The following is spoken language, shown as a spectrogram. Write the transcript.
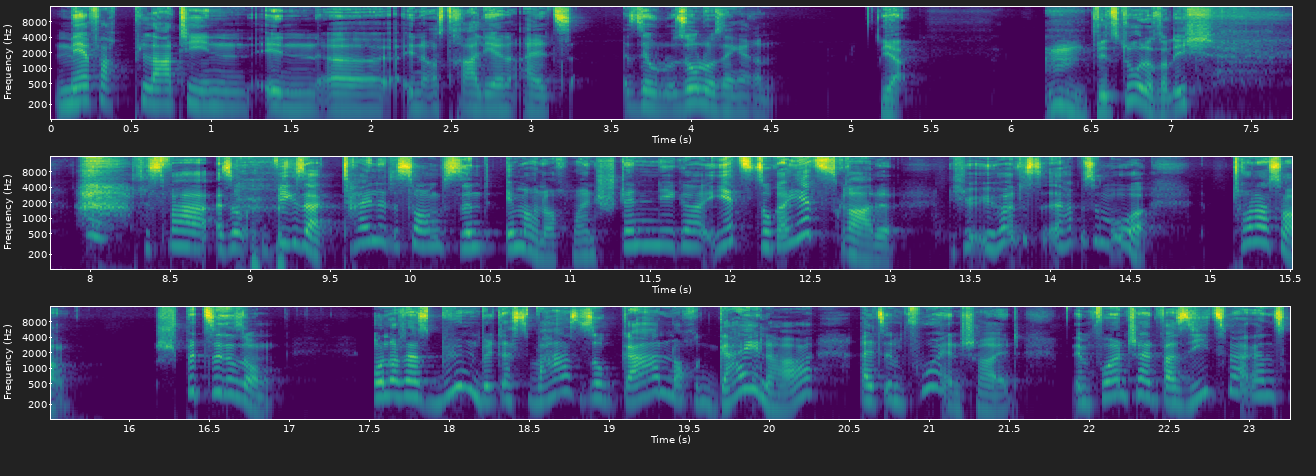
mehrfach Platin in, äh, in Australien als Solo- Solosängerin. Ja. Willst du oder soll ich? Das war, also wie gesagt, Teile des Songs sind immer noch mein ständiger, jetzt sogar jetzt gerade. Ich, ihr hört es, habt es im Ohr. Toller Song. Spitze gesungen. Und auch das Bühnenbild, das war sogar noch geiler als im Vorentscheid. Im Vorentscheid war sie zwar ganz,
